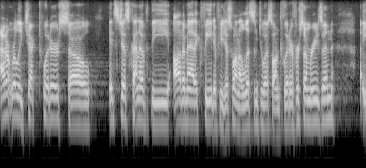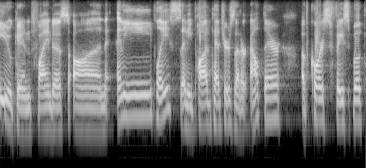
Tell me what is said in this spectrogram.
I don't really check Twitter, so it's just kind of the automatic feed if you just want to listen to us on Twitter for some reason. You can find us on any place, any podcatchers that are out there. Of course, Facebook,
